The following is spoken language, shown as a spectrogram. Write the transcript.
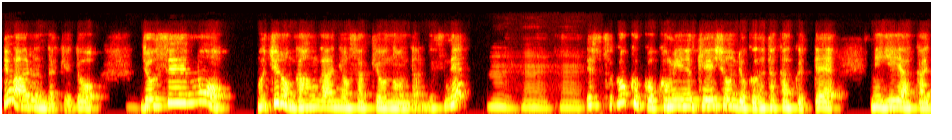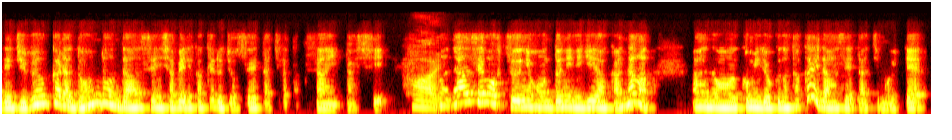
ではあるんだけど、女性ももちろんガンガンにお酒を飲んだんですね。うんうんうん、ですごくこうコミュニケーション力が高くて、賑やかで自分からどんどん男性に喋りかける女性たちがたくさんいたし、はいまあ、男性も普通に本当に賑やかな、あの、コミュ力の高い男性たちもいて、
